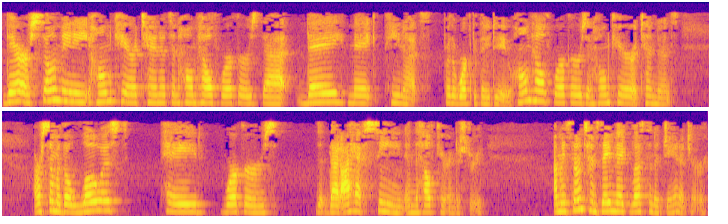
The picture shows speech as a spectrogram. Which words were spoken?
There are so many home care attendants and home health workers that they make peanuts for the work that they do. Home health workers and home care attendants are some of the lowest paid workers that, that I have seen in the healthcare industry. I mean, sometimes they make less than a janitor.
